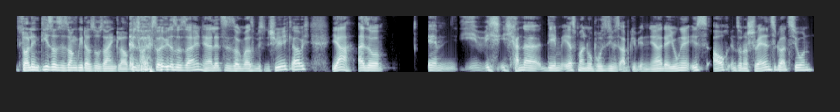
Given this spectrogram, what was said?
soll in dieser Saison wieder so sein, glaube ich. Soll, soll wieder so sein. Ja, letzte Saison war es ein bisschen schwierig, glaube ich. Ja, also ähm, ich, ich kann da dem erstmal nur Positives abgewinnen. Ja, der Junge ist auch in so einer Schwellensituation,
